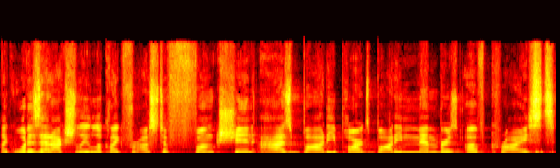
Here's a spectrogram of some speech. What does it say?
Like, what does that actually look like for us to function as body parts, body members of Christ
